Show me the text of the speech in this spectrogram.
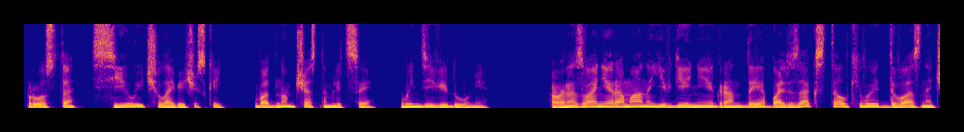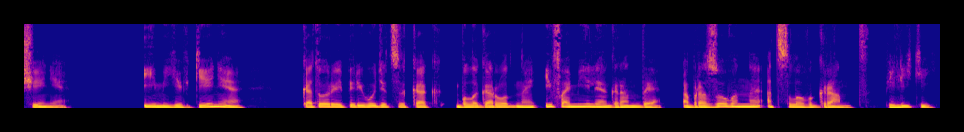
просто силой человеческой в одном частном лице, в индивидууме. В названии романа Евгения Гранде Бальзак сталкивает два значения. Имя Евгения — которое переводится как «благородная» и фамилия Гранде, образованная от слова «грант» — «великий».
